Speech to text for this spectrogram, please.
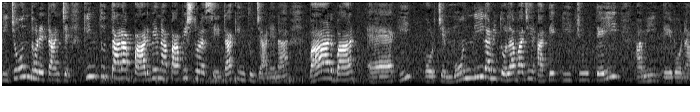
পিছন ধরে টানছে। কিন্তু তারা পারবে না পাপিষ্টরা সেটা কিন্তু জানে না। বারবার একই করছে। মন্দির আমি তোলাবাজির হাতে কিছুতেই আমি দেব না।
